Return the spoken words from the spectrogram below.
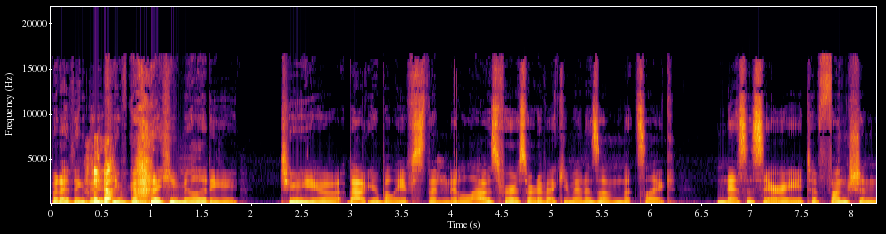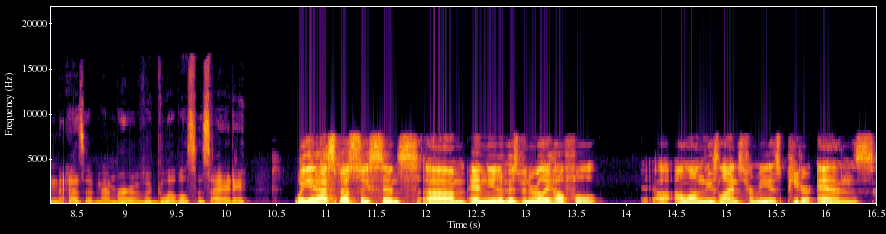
But I think that Yeah. if you've got a humility to you about your beliefs, then it allows for a sort of ecumenism that's like necessary to function as a member of a global society. Well, yeah, especially since, um, and you know who's been really helpful uh, along these lines for me is Peter Enns.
